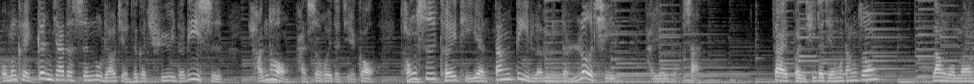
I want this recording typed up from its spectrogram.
我们可以更加的深入了解这个区域的历史、传统和社会的结构，同时可以体验当地人民的热情还有友善。在本期的节目当中，让我们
